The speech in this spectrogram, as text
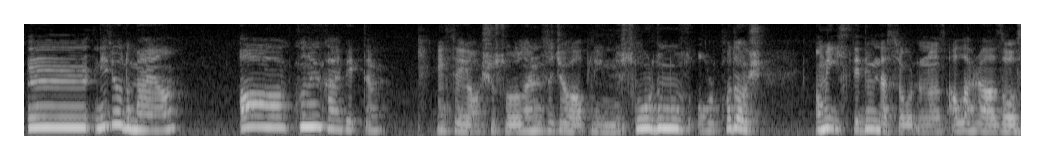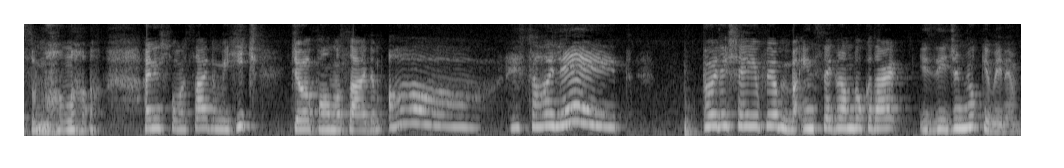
Hmm, ne diyordum ben ya? Aa konuyu kaybettim. Neyse ya şu sorularınızı cevaplayayım. Ne sordunuz arkadaş? Ama istedim de sordunuz. Allah razı olsun valla. Hani sorsaydım ve hiç cevap almasaydım. Aa rezalet. Böyle şey yapıyorum. Ben Instagram'da o kadar izleyicim yok ya benim.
